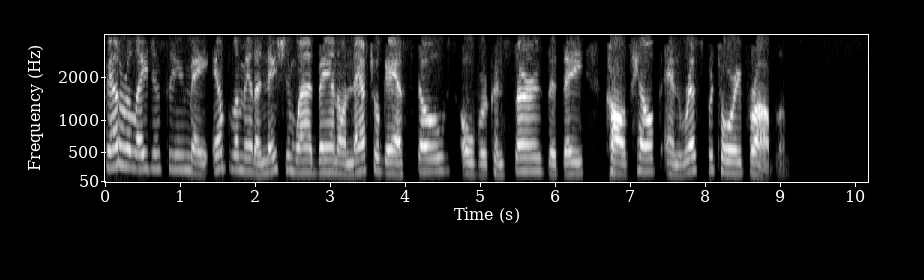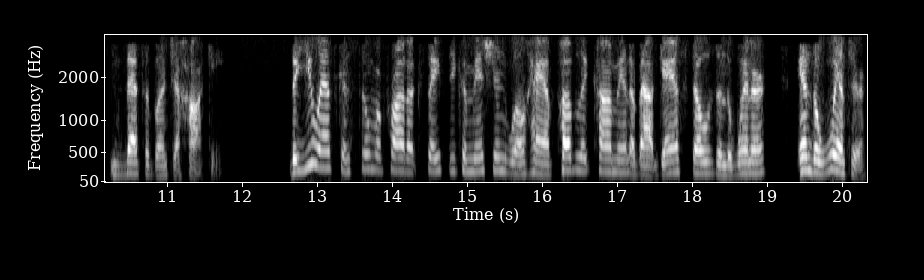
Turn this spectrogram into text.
federal agency may implement a nationwide ban on natural gas stoves over concerns that they cause health and respiratory problems. That's a bunch of hockey. The U.S. Consumer Product Safety Commission will have public comment about gas stoves in the winter in the winter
